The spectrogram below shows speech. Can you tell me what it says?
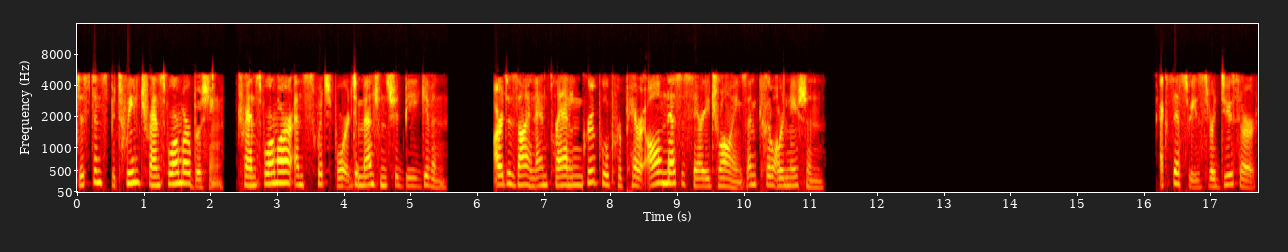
distance between transformer bushing, transformer and switchboard dimensions should be given. our design and planning group will prepare all necessary drawings and coordination. Accessories Reducer.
